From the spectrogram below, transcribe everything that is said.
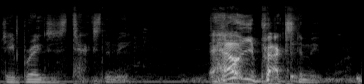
Jay Briggs is texting me. The hell are you texting me for?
